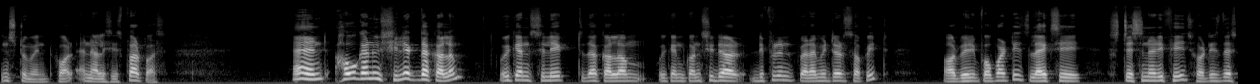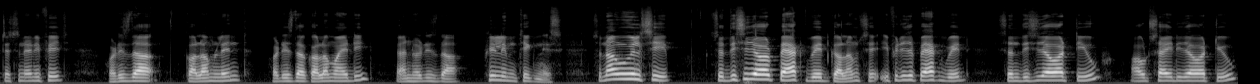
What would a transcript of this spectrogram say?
instrument for analysis purpose. And how can we select the column? We can select the column, we can consider different parameters of it or very properties like say stationary phase, what is the stationary phase, what is the column length, what is the column ID and what is the film thickness. So, now we will see. So, this is our packed bed column say if it is a packed bed, so this is our tube outside is our tube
